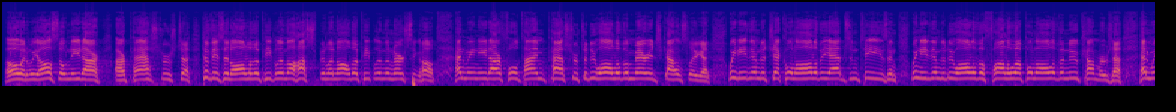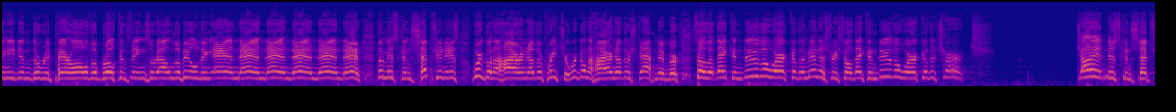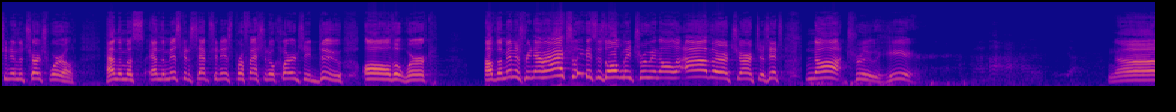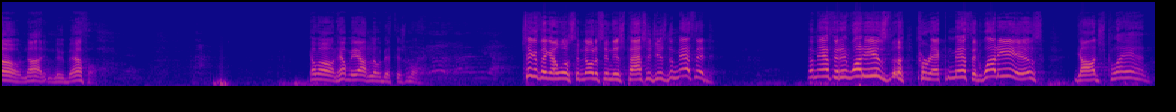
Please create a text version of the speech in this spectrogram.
Oh, and we also need our, our pastors to, to visit all of the people in the hospital and all the people in the nursing home. And we need our full-time pastors to do all of the marriage counseling. And we need them to check on all of the absentees. And we need them to do all of the follow-up on all of the newcomers. Uh, and we need them to repair all of the broken things around the building. And, and, and, and, and, and. The misconception is we're going to hire another preacher. We're going to hire another staff member so that they can do the work of the ministry, so they can do the work of the church. Giant misconception in the church world. And the, and the misconception is professional clergy do all the work of the ministry. Now, actually, this is only true in all other churches. It's not true here. No, not in New Bethel. Come on, help me out a little bit this morning. Second thing I want us to notice in this passage is the method. The method. And what is the correct method? What is God's plan?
